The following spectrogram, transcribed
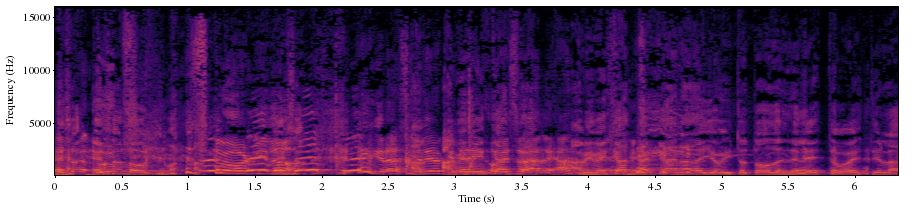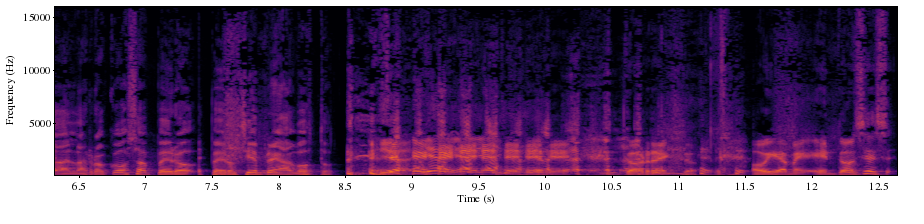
eso, es lo último. Se me olvidó. Gracias a, Dios que me, dijo eso Alejandro. A mí me encanta Canadá, yo he visto todo desde el este, oeste la, la rocosa, pero, pero siempre en agosto. Correcto. Óigame, entonces,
